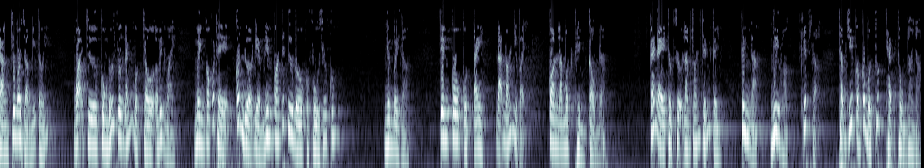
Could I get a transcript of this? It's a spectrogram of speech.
càng chưa bao giờ nghĩ tới, Ngoại trừ cùng đối phương đánh một trầu ở bên ngoài, Mình còn có thể có nửa điểm liên quan tới tư đồ của phù diêu cung. Nhưng bây giờ Tiên cô cụt tay đã nói như vậy Còn là một thỉnh cầu nữa. Cái này thực sự làm cho hắn chấn kinh Kinh ngạc, nghi hoặc, khiếp sợ Thậm chí còn có một chút thẹn thùng nho nhỏ.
